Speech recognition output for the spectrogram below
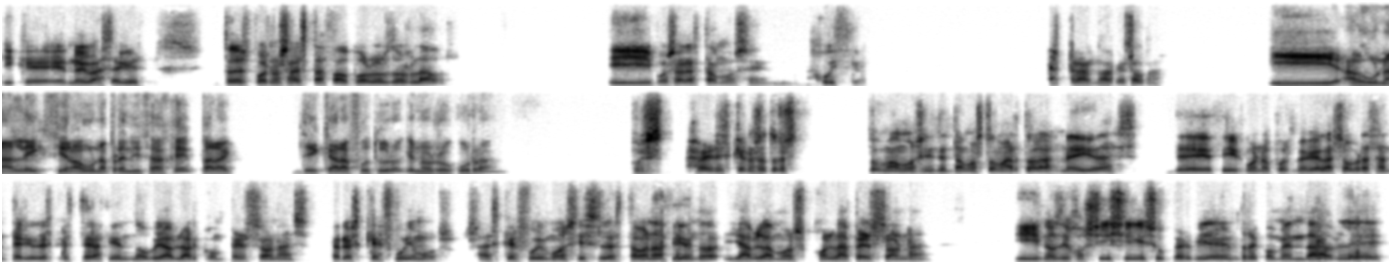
y que no iba a seguir. Entonces, pues nos ha estafado por los dos lados y pues ahora estamos en juicio, esperando a que salga. ¿Y alguna lección, algún aprendizaje para de cara a futuro que nos ocurra? Pues a ver, es que nosotros tomamos, intentamos tomar todas las medidas de decir, bueno, pues me voy a las obras anteriores que estoy haciendo, voy a hablar con personas, pero es que fuimos, o sea, es que fuimos y se lo estaban haciendo y hablamos con la persona y nos dijo, sí, sí, súper bien, recomendable,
